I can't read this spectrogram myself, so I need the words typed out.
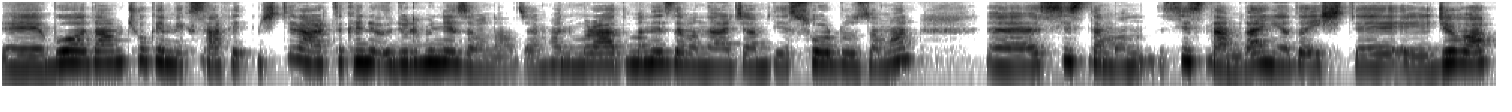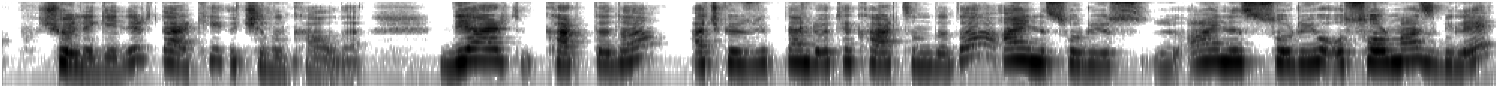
E, bu adam çok emek sarf etmiştir. Artık hani ödülümü ne zaman alacağım? Hani muradıma ne zaman ereceğim diye sorduğu zaman e, sistem sistemden ya da işte cevap şöyle gelir. Der ki 3 yılın kaldı. Diğer kartta da aç gözlükten de öte kartında da aynı soruyu aynı soruyu o sormaz bile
